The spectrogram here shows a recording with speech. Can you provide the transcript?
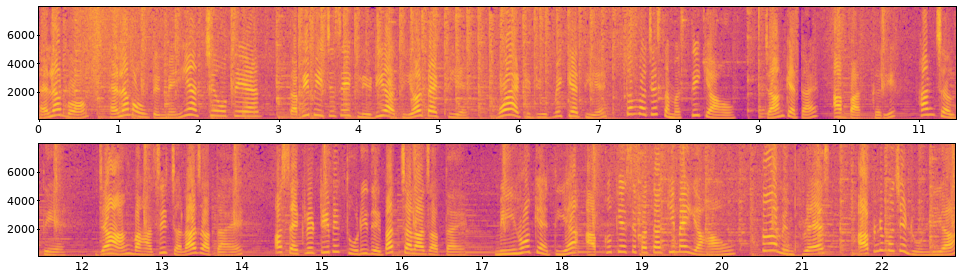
हेला बॉन्ग हेला माउंटेन में ही अच्छे होते हैं। तभी पीछे से एक लेडी आती है और बैठती है। वो एटीट्यूड में कहती है, तुम मुझे समझती क्या हो? जांग कहता है, आप बात करिए, हम चलते हैं। जांग वहाँ से चला जाता है और सेक्रेटरी भी थोड़ी देर बाद चला जाता है। मीहो कहती है, आपको कैसे पता कि मैं यहाँ हूँ? आई एम इम्प्रेस आपने मुझे ढूंढ लिया।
